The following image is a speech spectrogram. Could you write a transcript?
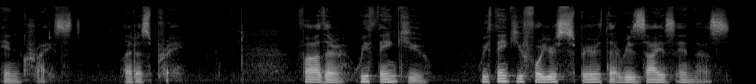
in Christ. Let us pray. Father, we thank you. We thank you for your spirit that resides in us.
